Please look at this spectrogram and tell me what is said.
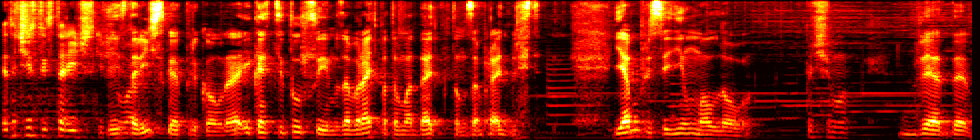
Это чисто исторический чувак. Историческая прикол, да? И конституции им забрать, потом отдать, потом забрать, блядь. Я бы присоединил Молдову. Почему? Да, да,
